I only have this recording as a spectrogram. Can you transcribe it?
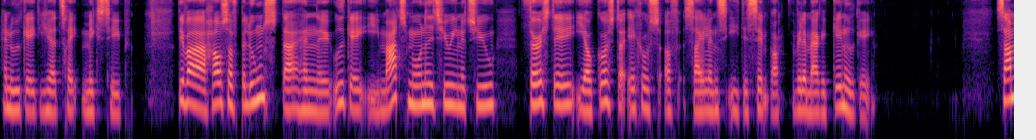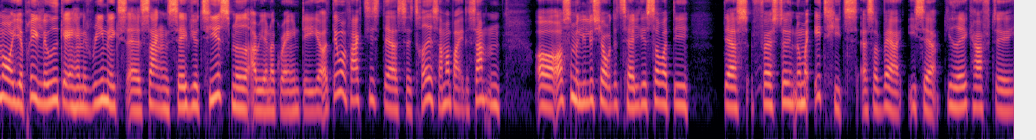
han udgav de her tre mixtape. Det var House of Balloons, der han øh, udgav i marts måned i 2021, Thursday i august og Echoes of Silence i december, vil jeg mærke genudgav. Samme år i april der udgav han et remix af sangen Save Your Tears med Ariana Grande, og det var faktisk deres øh, tredje samarbejde sammen. Og også som en lille sjov detalje, så var det deres første nummer et hit, altså hver især. De havde ikke haft øh,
